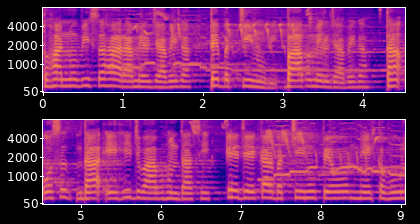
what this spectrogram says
ਤੁਹਾਨੂੰ ਵੀ ਸਹਾਰਾ ਮਿਲ ਜਾਵੇਗਾ ਤੇ ਬੱਚੀ ਨੂੰ ਵੀ, ਬਾਪ ਮਿਲ ਜਾਵੇਗਾ। ਤਾਂ ਉਸ ਦਾ ਇਹੀ ਜਵਾਬ ਹੁੰਦਾ ਸੀ ਕਿ ਜੇਕਰ ਬੱਚੀ ਨੂੰ ਪਿਓ ਨੇ ਕਬੂਲ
